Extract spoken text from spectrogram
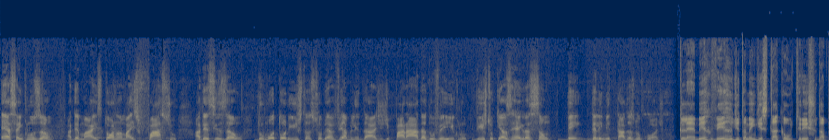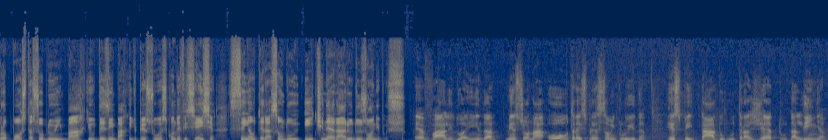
Essa inclusão, ademais, torna mais fácil a decisão do motorista sobre a viabilidade de parada do veículo, visto que as regras são bem delimitadas no Código. Kleber Verde também destaca o trecho da proposta sobre o embarque e o desembarque de pessoas com deficiência sem alteração do itinerário dos ônibus. É válido ainda mencionar outra expressão incluída: respeitado o trajeto da linha.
